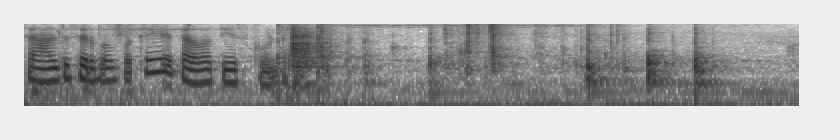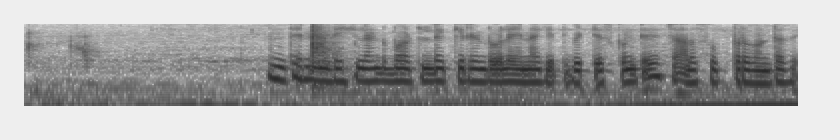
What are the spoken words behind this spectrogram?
సాల్ట్ సరిపోకపోతే తర్వాత తీసుకోండి. అంతేనండి. ఇలాంటి బాటిల్లోకి రెండు రోజులు అయినా ఎత్తి పెట్టేసుకుంటే చాలా సూపర్గా ఉంటుంది.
